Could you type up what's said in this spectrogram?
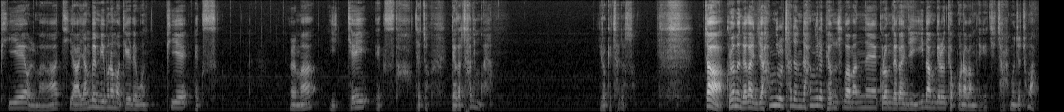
p의 얼마? t야 양변 미분하면 어떻게 되고? p의 x 얼마? 2kx다. 됐죠? 내가 찾은 거야. 이렇게 찾았어. 자 그러면 내가 이제 확률을 찾았는데 확률의 변수가 많네. 그럼 내가 이제 2단계를 겪어 나가면 되겠지. 자 먼저 총합.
